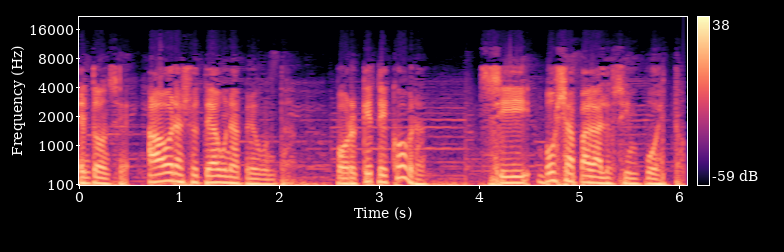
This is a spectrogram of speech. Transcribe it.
Entonces, ahora yo te hago una pregunta. ¿Por qué te cobran? Si vos ya pagas los impuestos.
